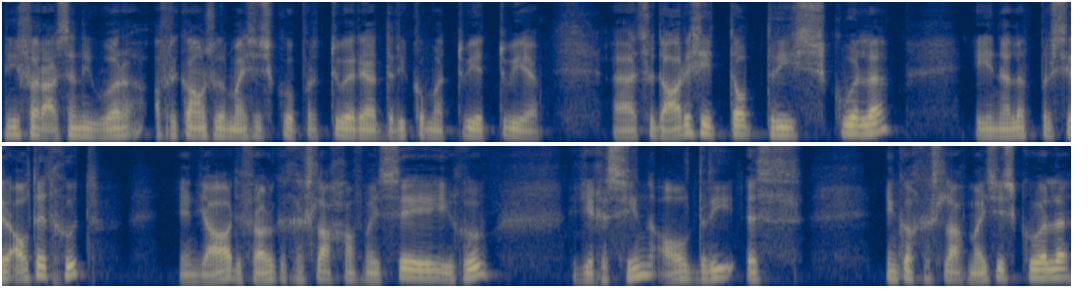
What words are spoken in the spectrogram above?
nie verrassend nie hoor Afrikaans hoër meisieskool Pretoria 3,22. Uh so daar is die top 3 skole en hulle presteer altyd goed. En ja, die vroulike geslag gaan vir my sê, Hugo, het jy gesien al 3 is enkel geslag meisieskole.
